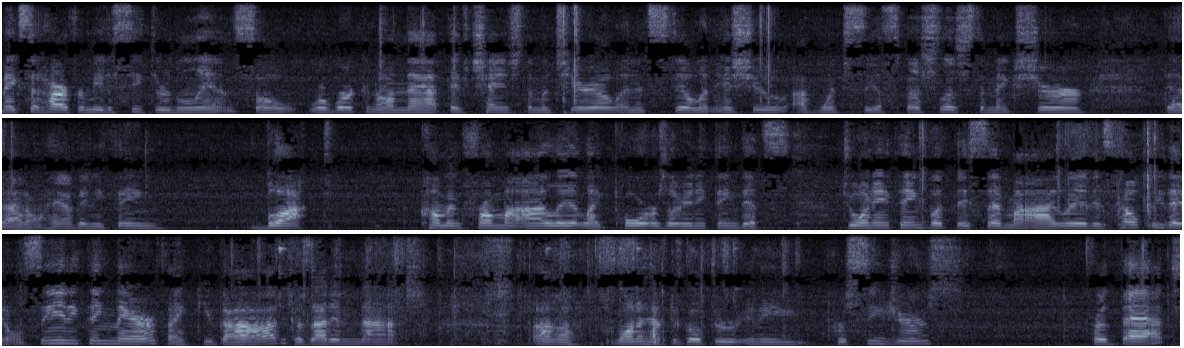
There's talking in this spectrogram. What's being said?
makes it hard for me to see through the lens. So we're working on that. They've changed the material and it's still an issue. I went to see a specialist to make sure that I don't have anything blocked coming from my eyelid, like pores or anything that's doing anything. But they said my eyelid is healthy. They don't see anything there. Thank you, God, because I did not uh, want to have to go through any procedures for that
